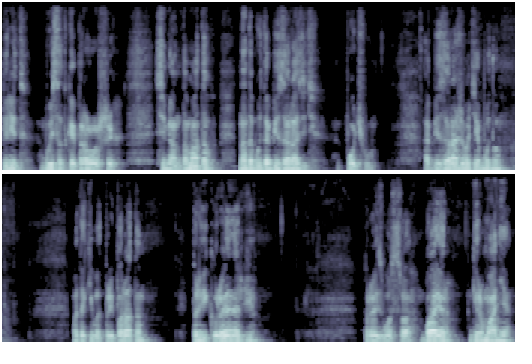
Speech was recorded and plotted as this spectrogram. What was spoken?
перед высадкой проросших семян томатов, надо будет обеззаразить почву. Обеззараживать я буду вот таким вот препаратом. Previcure Energy. Производство Bayer, Германия.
